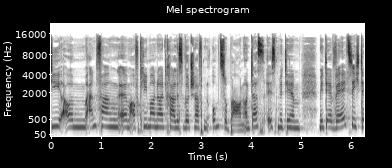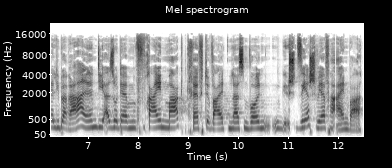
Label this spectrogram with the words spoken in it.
die ähm, anfangen, ähm, auf klimaneutrales Wirtschaften umzubauen. Und das ist mit dem mit der Weltsicht der Liberalen, die also der freien Marktkräfte walten lassen wollen, sehr schwer vereinbar.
